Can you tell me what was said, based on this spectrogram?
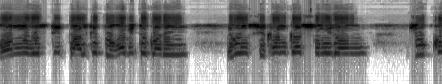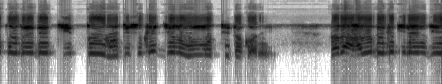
বন্যবস্তির পালকে প্রভাবিত করে এবং সেখানকার সমীরণ যক্ষ প্রতিনিধিদের চিত্ত রতিসুখের জন্য উন্মোচিত করে। তারা আরও দেখেছিলেন যে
